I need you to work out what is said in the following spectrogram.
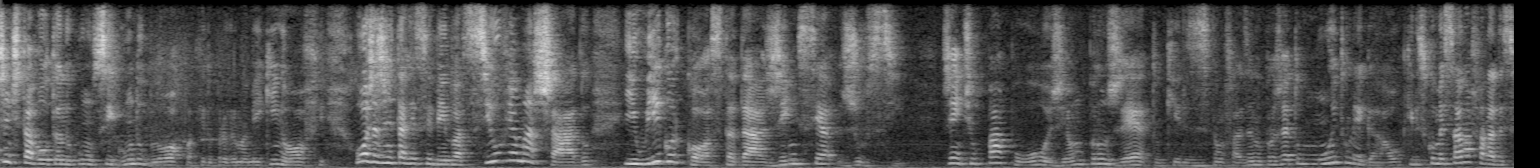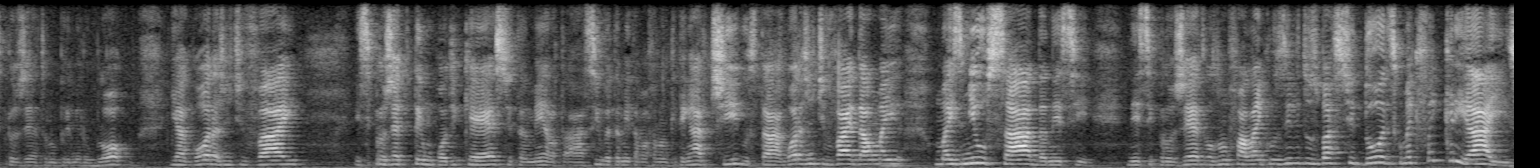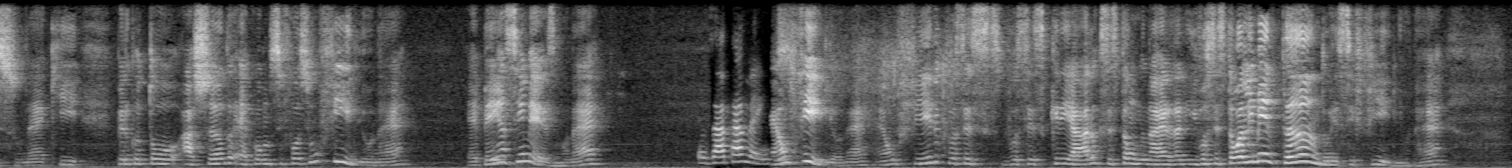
Gente está voltando com o segundo bloco aqui do programa Making Off. Hoje a gente está recebendo a Silvia Machado e o Igor Costa, da agência Jussi. Gente, o papo hoje é um projeto que eles estão fazendo, um projeto muito legal, que eles começaram a falar desse projeto no primeiro bloco e agora a gente vai esse projeto tem um podcast também, tá, a Silvia também estava falando que tem artigos, tá? Agora a gente vai dar uma, uma esmiuçada nesse, nesse projeto, nós vamos falar inclusive dos bastidores, como é que foi criar isso, né? Que, pelo que eu estou achando, é como se fosse um filho, né? É bem assim mesmo, né? Exatamente. É um filho, né? É um filho que vocês, vocês criaram, que vocês estão, na verdade, e vocês estão alimentando esse filho, né?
